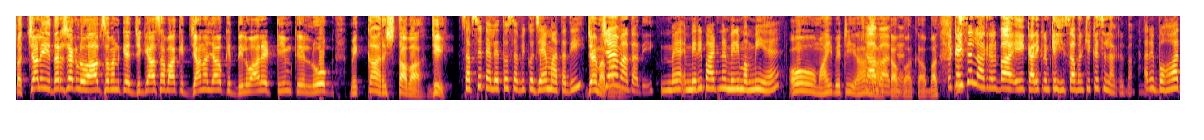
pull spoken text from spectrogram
तो चलिए दर्शक लोग आप सबन के जिज्ञासा बा कि जानल जाओ कि दिलवाले टीम के लोग में का रिश्ता बा। जी। सबसे पहले तो सभी को जय माता दी। जय माता जय दी। माता दी। मैं मेरी पार्टनर मेरी मम्मी है। ओ माई बेटी हाँ क्या बात का है। बात का बात। तो कैसे लाग रहा बा एक कार्यक्रम के हिस्सा बन के कैसे लाग रहा बा? अरे बहुत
